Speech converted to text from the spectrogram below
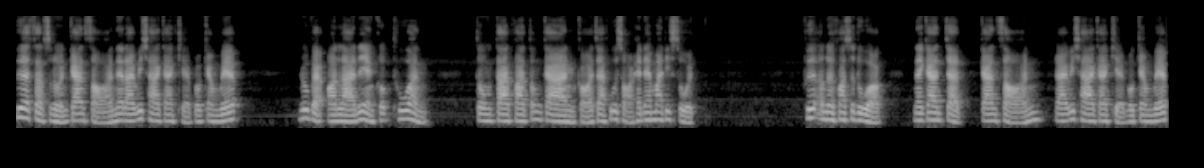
เพื่อสนับสนุนการสอนในรายวิชาการเขียนโปรแกรมเว็บรูปแบบออนไลน์ได้อย่างครบถ้วน ตรงตามความต้องการของอาจารย์ผู้สอนให้ได้มากที่สุด เพื่ออำนวยความสะดวกในการจัดการสอนรายวิชาการเขียนโปรแกรมเว็บ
